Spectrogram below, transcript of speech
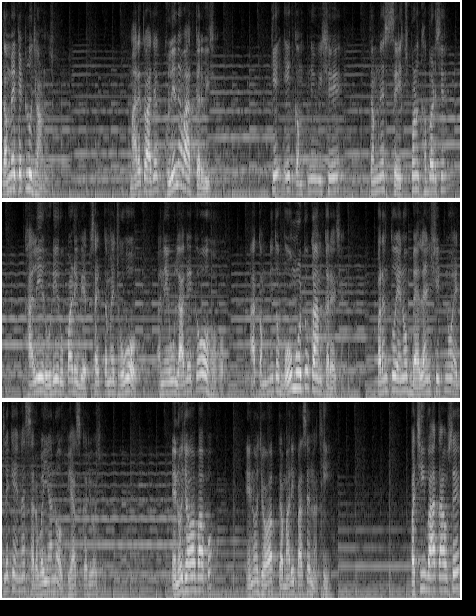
તમે કેટલું જાણો છો? મારે તો આજે ખુલીને વાત કરવી છે કે એ કંપની વિશે તમને સહેજ પણ ખબર છે? ખાલી રૂડી રૂપાળી વેબસાઇટ તમે જોવો અને એવું લાગે કે ઓહો આ કંપની તો બહુ મોટું કામ કરે છે. પરંતુ એનો બેલેન્સ શીટનો એટલે કે એના સરવૈયાનો અભ્યાસ કર્યો છે. એનો જવાબ આપો. એનો જવાબ તમારી પાસે નથી. પછી વાત આવશે,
